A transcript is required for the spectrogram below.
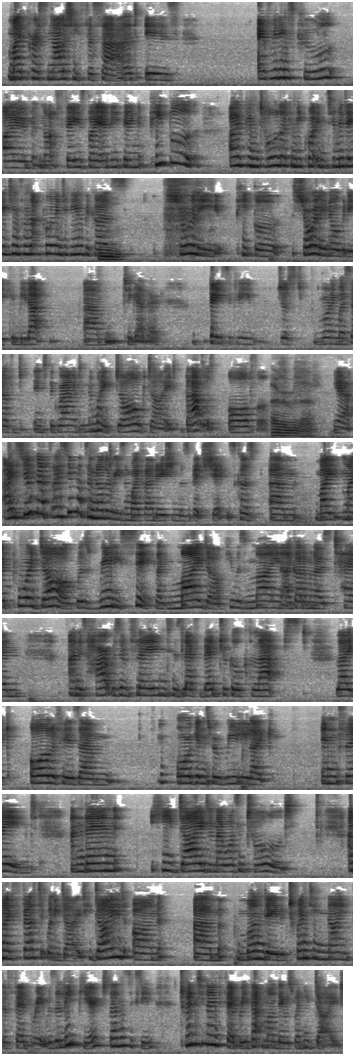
my personality facade is everything's cool. I'm not phased by anything. People, I've been told I can be quite intimidating from that point of view because surely people, surely nobody can be that um, together. Basically, just running myself into- the ground, and then my dog died. That was awful. I remember that. Yeah, I assume that's I assume that's another reason why foundation was a bit shit. Is because um, my my poor dog was really sick. Like my dog, he was mine. I got him when I was ten, and his heart was inflamed. His left ventricle collapsed. Like all of his um, organs were really like inflamed, and then he died, and I wasn't told. And I felt it when he died. He died on um, Monday, the 29th of February. It was a leap year, 2016. 29th February, that Monday was when he died.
